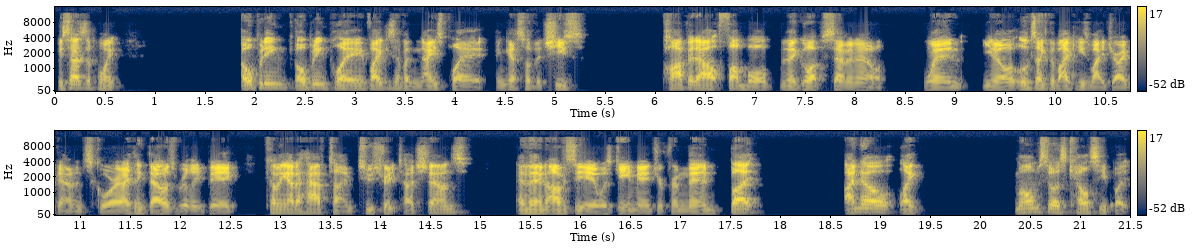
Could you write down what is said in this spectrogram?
Besides the point, opening opening play, Vikings have a nice play, and guess what? The Chiefs pop it out, fumble, and they go up 7-0 when you know it looks like the Vikings might drive down and score. And I think that was really big coming out of halftime. Two straight touchdowns, and then obviously it was game manager from then. But I know like Mahomes still has Kelce, but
